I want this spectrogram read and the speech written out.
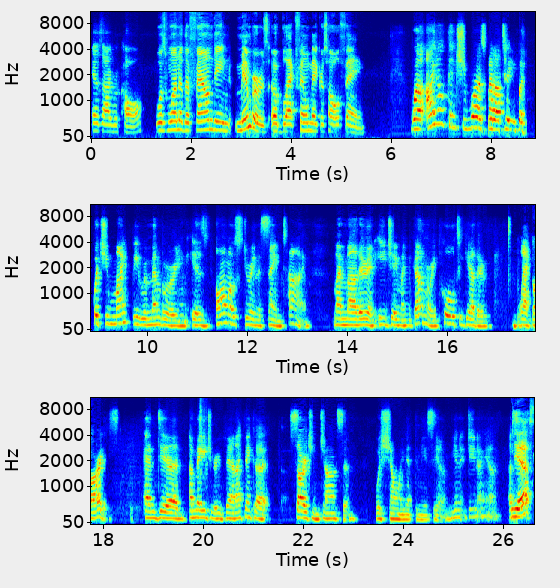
as I recall, was one of the founding members of Black Filmmakers Hall of Fame. Well, I don't think she was, but I'll tell you what, what you might be remembering is almost during the same time, my mother and E.J. Montgomery pulled together Black artists and did a major event. I think uh, Sargent Johnson was showing at the museum. You know, do you know him? Yes.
